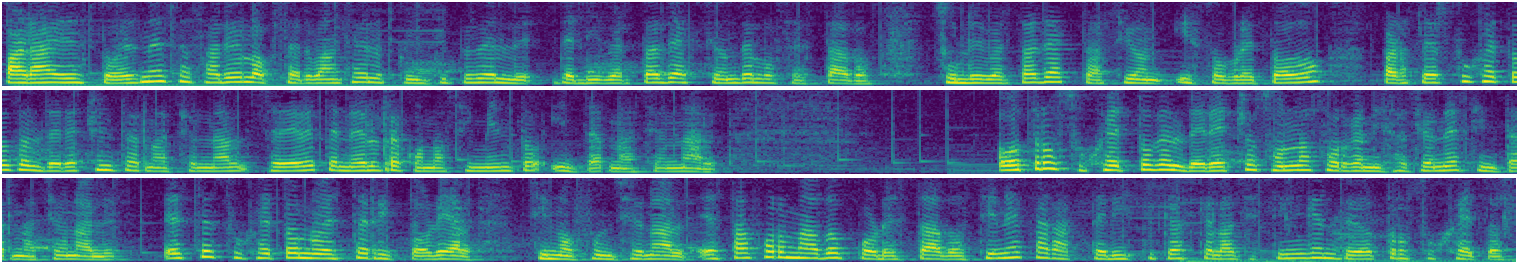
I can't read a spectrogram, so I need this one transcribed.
Para esto es necesario la observancia del principio de, libertad de acción de los estados, su libertad de actuación y sobre todo, para ser sujetos del derecho internacional se debe tener el reconocimiento internacional. Otro sujeto del derecho son las organizaciones internacionales. Este sujeto no es territorial, sino funcional. Está formado por estados, tiene características que las distinguen de otros sujetos,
